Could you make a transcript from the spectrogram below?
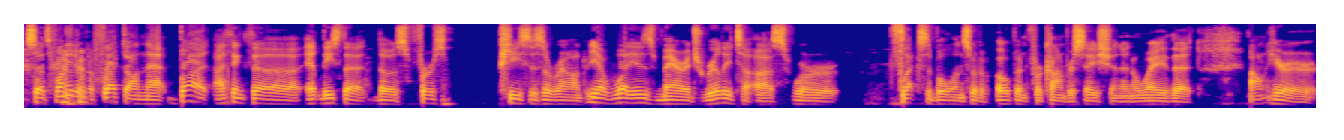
So it's funny to reflect on that, but I think the at least the those first pieces around yeah, what is marriage really to us were flexible and sort of open for conversation in a way that I don't hear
